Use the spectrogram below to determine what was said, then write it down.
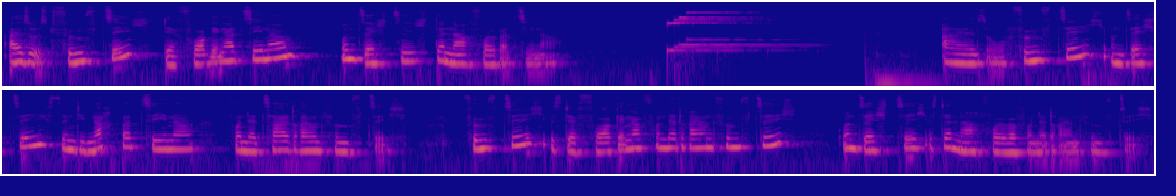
Also ist 50 der Vorgängerzehner und 60 der Nachfolgerzehner. Also 50 und 60 sind die Nachbarzehner von der Zahl 53. 50 ist der Vorgänger von der 53 und 60 ist der Nachfolger von der 53.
